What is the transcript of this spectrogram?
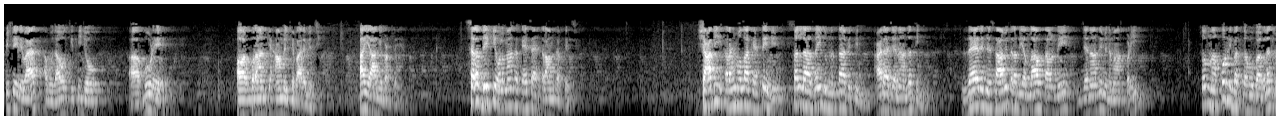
پچھلی روایت ابو داود کی تھی جو بوڑھے اور قرآن کے حامل کے بارے میں تھی آئیے آگے بڑھتے ہیں۔ سرف دیکھیے علماء کا کیسا احترام کرتے تھے شادی رحم اللہ کہتے ہیں، صلی زید بن ثابت علی جنازت زید بن ثابت رضی اللہ تعالی نے جنازے میں نماز پڑھی۔ ثم قربت له بغلۃ۔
